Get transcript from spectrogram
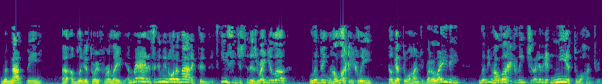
would not be uh, obligatory for a lady. A man, it's going to be an automatic. It's easy just in his regular living halakhically he'll get to 100. But a lady living halachically, she's not going to get near to 100.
